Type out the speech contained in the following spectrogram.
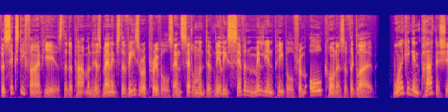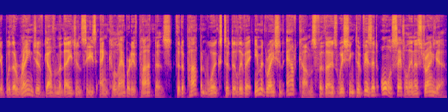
For 65 years, the Department has managed the visa approvals and settlement of nearly 7 million people from all corners of the globe. Working in partnership with a range of government agencies and collaborative partners, the Department works to deliver immigration outcomes for those wishing to visit or settle in Australia.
